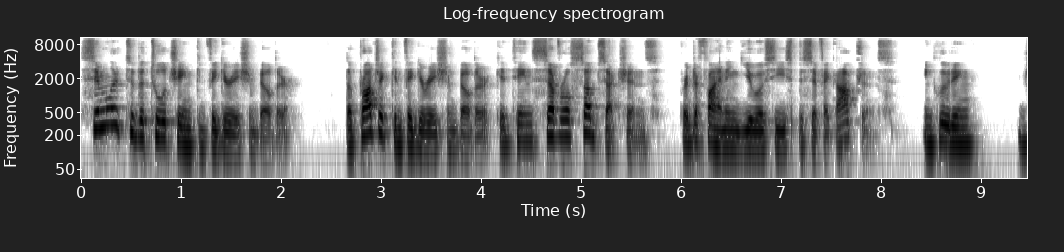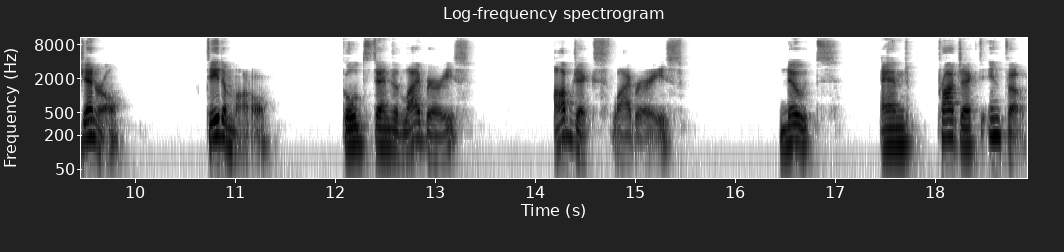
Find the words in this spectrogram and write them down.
Similar to the toolchain configuration builder, the project configuration builder contains several subsections for defining UOC-specific options, including General, data model, gold standard libraries, objects libraries, notes, and project info.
